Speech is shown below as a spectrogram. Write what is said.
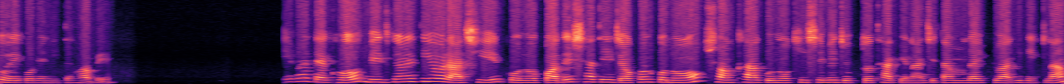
তৈরি করে নিতে হবে। এবার দেখো, বীজগণিতীয় রাশির কোনো পদের সাথে যখন কোনো সংখ্যা গুণক হিসেবে যুক্ত থাকে না, যেটা আমরা একটু আগে দেখলাম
